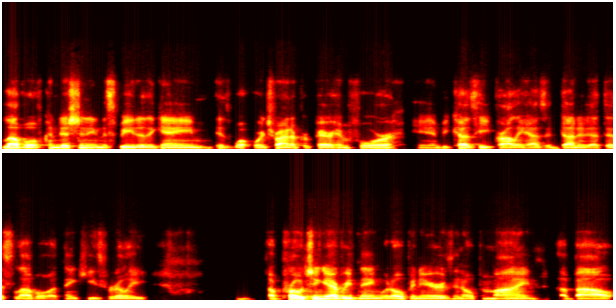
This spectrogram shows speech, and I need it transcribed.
level of conditioning, the speed of the game is what we're trying to prepare him for. And because he probably hasn't done it at this level, I think he's really approaching everything with open ears and open mind about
